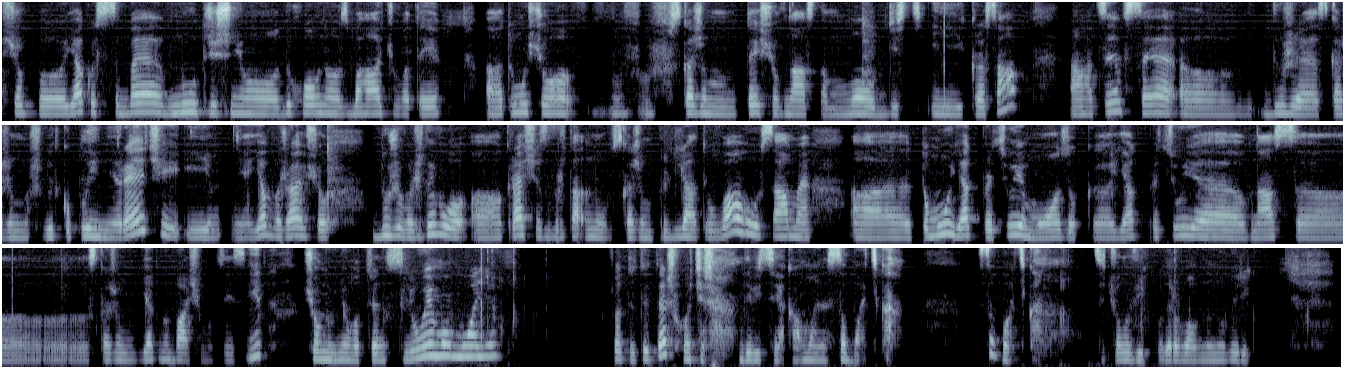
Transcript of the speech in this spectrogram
щоб е, якось себе внутрішньо духовно збагачувати. Тому що, скажімо, те, що в нас там молодість і краса, це все е, дуже, скажімо, швидкоплинні речі, і я вважаю, що дуже важливо е, краще звертати, ну, скажімо, приділяти увагу саме е, тому, як працює мозок, е, як працює в нас, е, скажімо, як ми бачимо цей світ, що ми в нього транслюємо моє. Що ти, ти теж хочеш? Дивіться, яка в мене собацька. Собацька. Це чоловік подарував на Новий рік.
